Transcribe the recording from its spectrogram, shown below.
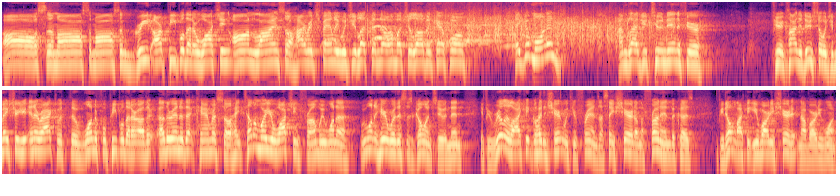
Awesome, awesome, awesome. Greet our people that are watching online. So, High Ridge family, would you let them know how much you love and care for them? Hey, good morning. I'm glad you tuned in. If you're if you're inclined to do so, would you make sure you interact with the wonderful people that are other other end of that camera? So, hey, tell them where you're watching from. We want to we want to hear where this is going to, and then if you really like it, go ahead and share it with your friends. I say share it on the front end because if you don't like it, you've already shared it, and I've already won.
